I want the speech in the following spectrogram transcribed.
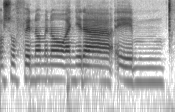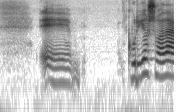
oso fenomeno gainera e, e, kuriosoa da,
